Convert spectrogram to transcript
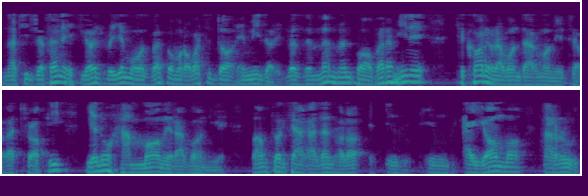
نتیجتا احتیاج به یه مواظبت با مراقبت دائمی دارید. و ضمنا من باورم اینه که کار روان درمانی و تراپی یه نوع حمام روانیه. و همونطور که اقلا حالا این, این ایام ما هر روز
